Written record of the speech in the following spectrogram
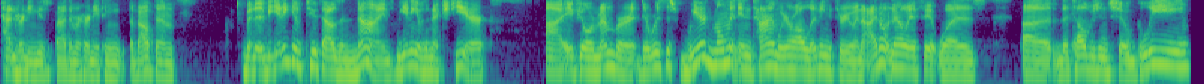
hadn't heard any music by them or heard anything about them. But at the beginning of 2009, the beginning of the next year, uh, if you'll remember, there was this weird moment in time we were all living through. And I don't know if it was uh, the television show Glee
